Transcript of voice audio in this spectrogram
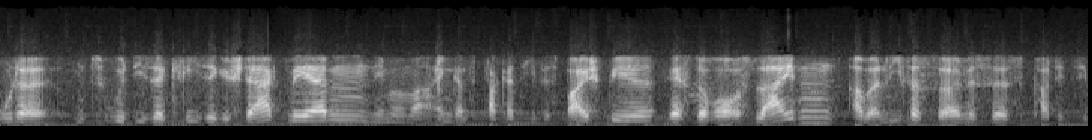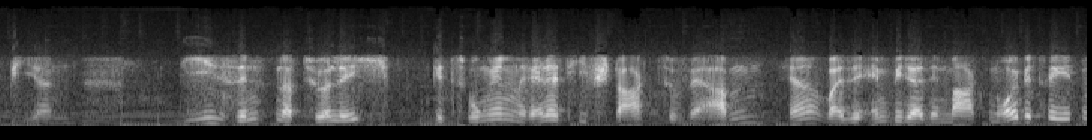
oder im Zuge dieser Krise gestärkt werden. Nehmen wir mal ein ganz plakatives Beispiel. Restaurants leiden, aber Lieferservices partizipieren. Die sind natürlich gezwungen, relativ stark zu werben, ja, weil sie entweder den Markt neu betreten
